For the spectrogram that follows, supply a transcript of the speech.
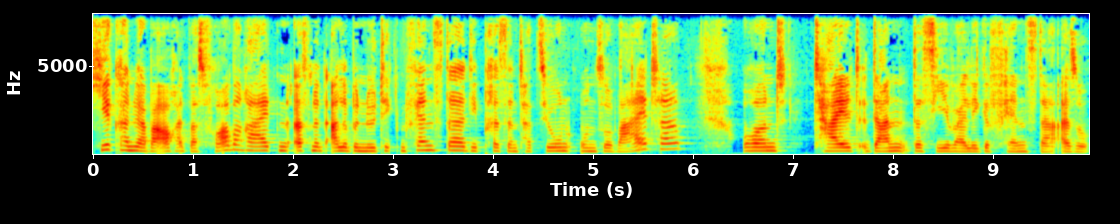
Hier können wir aber auch etwas vorbereiten, öffnet alle benötigten Fenster, die Präsentation und so weiter und teilt dann das jeweilige Fenster. Also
